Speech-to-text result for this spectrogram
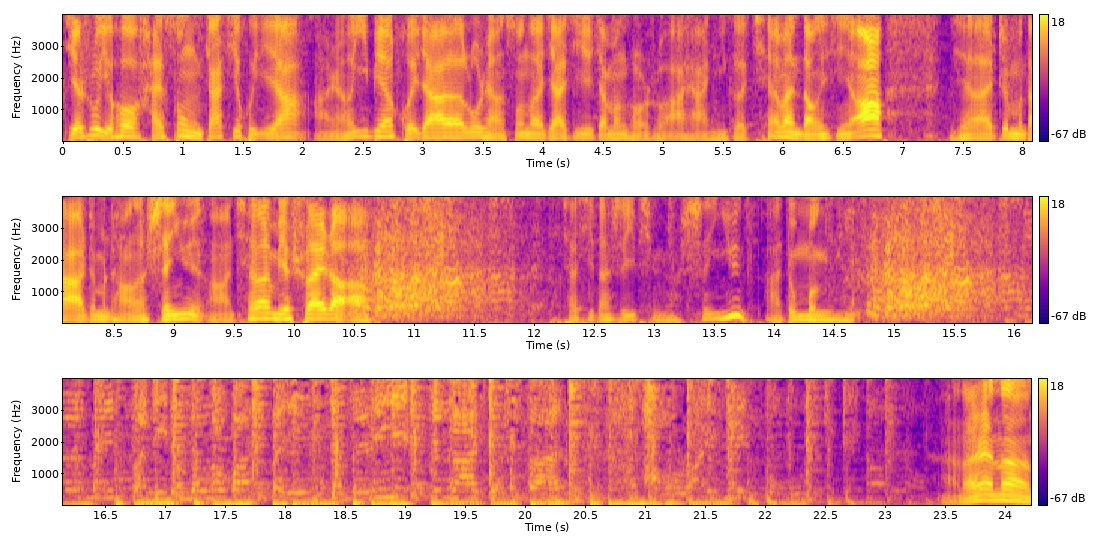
结束以后还送佳期回家啊，然后一边回家的路上送到佳期家门口说：“哎呀，你可千万当心啊！你现在这么大这么长的身孕啊，千万别摔着啊！” 佳期当时一听啊身孕啊，都懵了。啊当然呢，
